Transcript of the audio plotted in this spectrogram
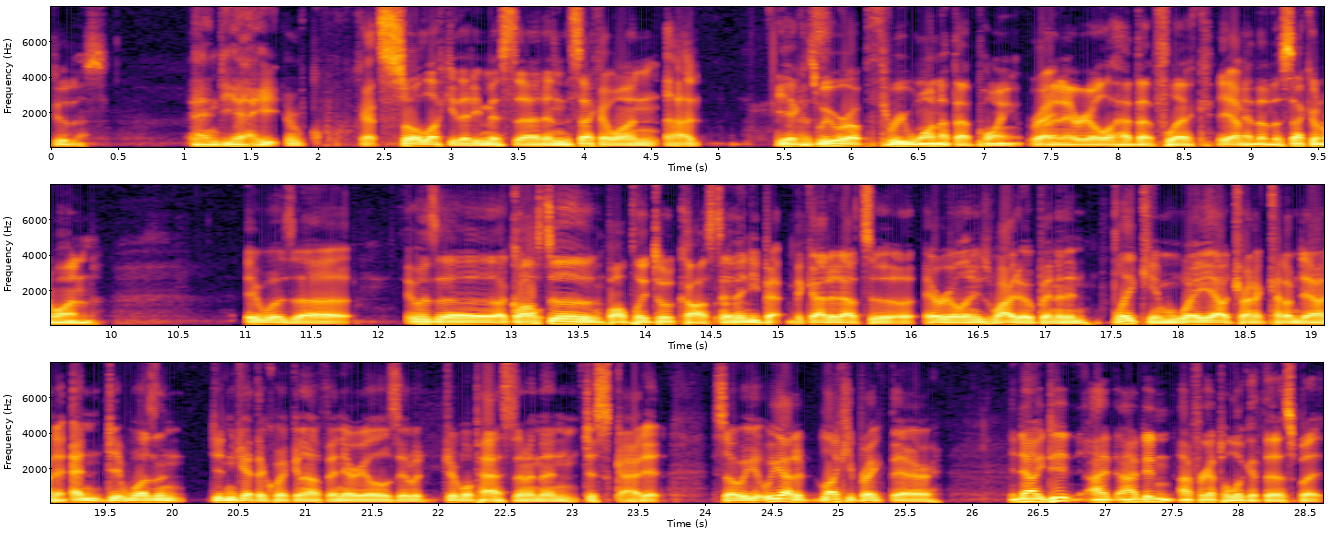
Goodness. And yeah, he got so lucky that he missed that. And the second one, uh, Yeah, because we were up three one at that point, Right. And Arriola had that flick. Yeah. and then the second one, it was uh, it was uh, Acosta, ball played to Acosta, and then he ba- got it out to Ariel, and he was wide open. And then Blake came way out trying to cut him down, Mm-hmm. and it wasn't didn't get there quick enough. And Ariel was able to dribble past him and then just skied it. So we we got a lucky break there. Now he did. I I didn't. I forgot to look at this, but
